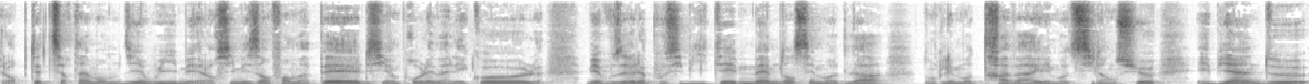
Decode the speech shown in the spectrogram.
Alors peut-être certains vont me dire, oui, mais alors si mes enfants m'appellent, s'il y a un problème à l'école, bien vous avez la possibilité, même dans ces modes-là, donc les modes travail, les modes silencieux, eh bien de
